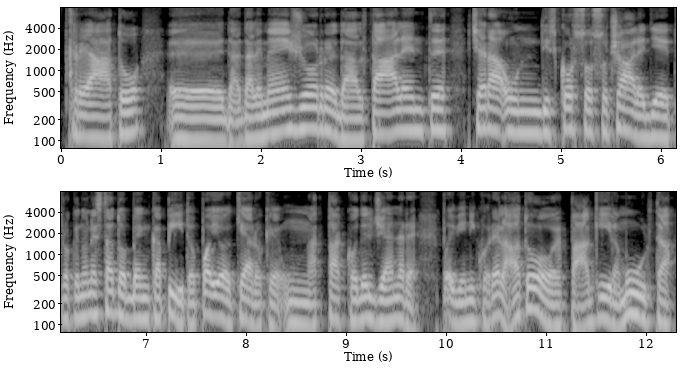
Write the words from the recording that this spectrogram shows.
creato eh, da, dalle major, dal talent, c'era un discorso sociale dietro che non è stato ben capito, poi è chiaro che un attacco del genere poi vieni querelato e paghi la multa,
